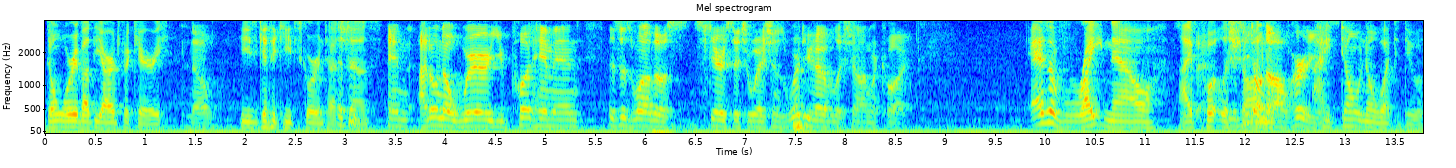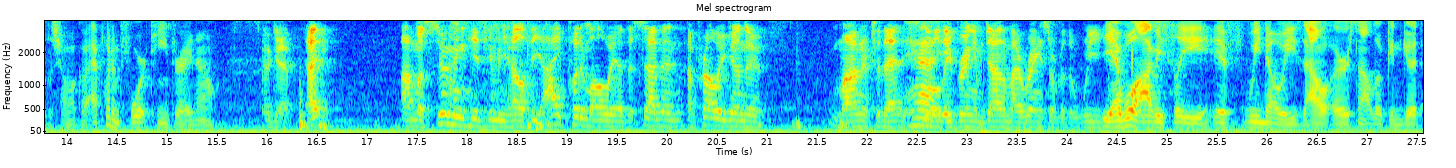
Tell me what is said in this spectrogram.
don't worry about the yards per carry. No, He's gonna keep scoring touchdowns. is, and I don't know where you put him in. This is one of those scary situations. Where do you have LeSean McCoy? As of right now, I put LeSean. you don't know how hurt he I don't know what to do with LeSean McCoy. I put him 14th right now. Okay, I I'm assuming he's going to be healthy. I put him all the way at the seven. I'm probably going to monitor that and Yeah, slowly bring him down in my ranks over the week. Yeah, well, obviously, if we know he's out or it's not looking good,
